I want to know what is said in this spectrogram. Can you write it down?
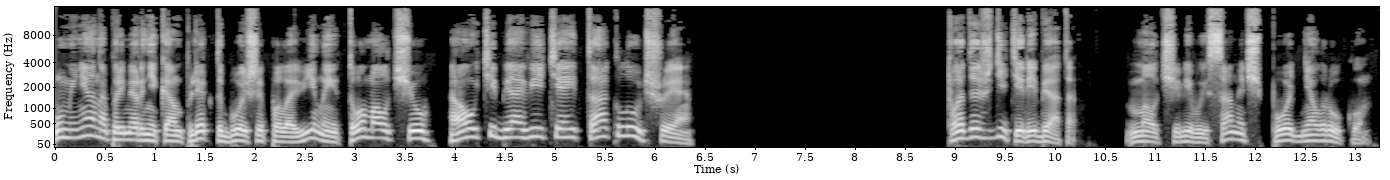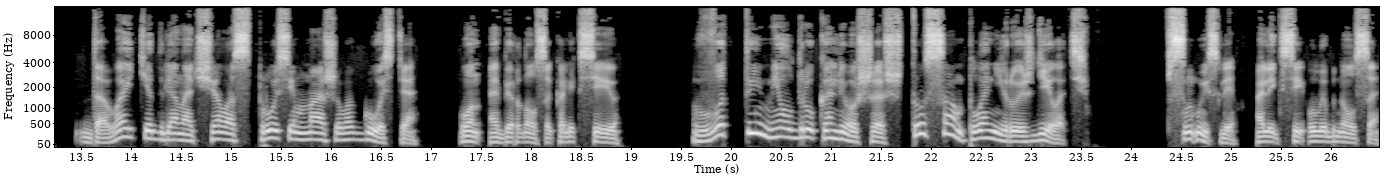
У меня, например, не комплект больше половины, то молчу, а у тебя, Витя, и так лучшие. Подождите, ребята. Молчаливый Саныч поднял руку. Давайте для начала спросим нашего гостя. Он обернулся к Алексею. Вот ты, мил друг Алёша, что сам планируешь делать? В смысле? Алексей улыбнулся.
